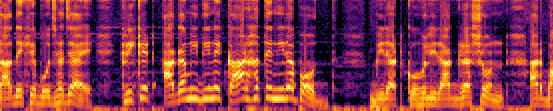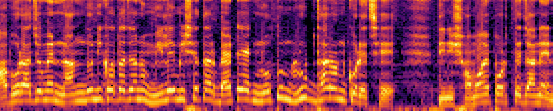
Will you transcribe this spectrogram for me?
তা দেখে বোঝা যায় ক্রিকেট আগামী দিনে কার হাতে নিরাপদ। বিরাট কোহলির আগ্রাসন আর বাবর আজমের নান্দনিকতা যেন মিলেমিশে তার ব্যাটে এক নতুন রূপ ধারণ করেছে। তিনি সময় পড়তে জানেন,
